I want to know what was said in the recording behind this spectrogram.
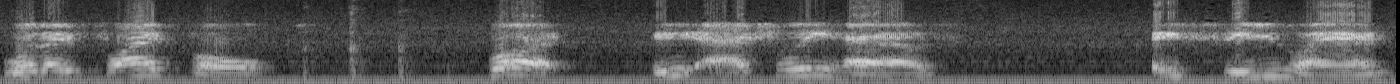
with a flagpole, but he actually has a Sealand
